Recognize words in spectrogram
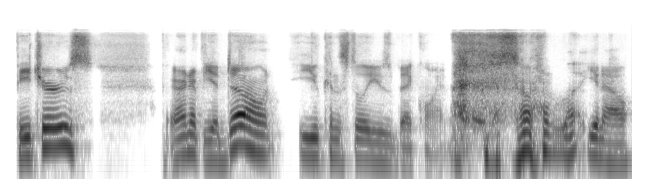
features and if you don't you can still use bitcoin. So you know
